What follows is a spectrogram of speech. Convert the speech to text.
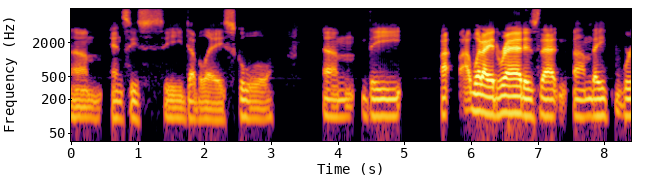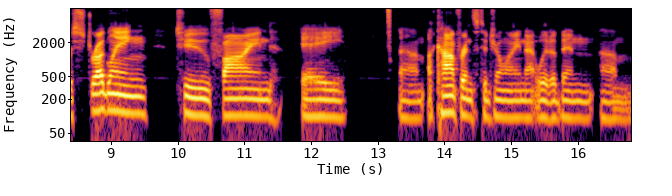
um, NCCAA school. Um, the uh, what I had read is that um, they were struggling to find a um, a conference to join that would have been um,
